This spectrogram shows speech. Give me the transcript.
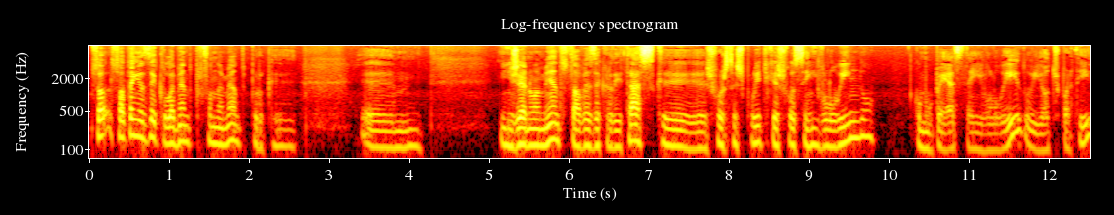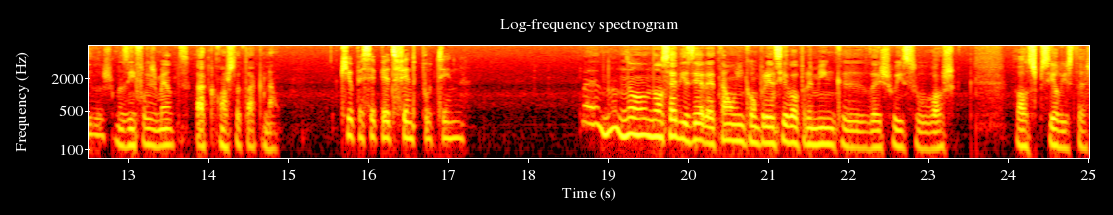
só, só tenho a dizer que lamento profundamente porque eh, ingenuamente, talvez acreditasse que as forças políticas fossem evoluindo, como o PS tem evoluído e outros partidos, mas infelizmente há que constatar que não. Que o PCP defende Putin? Não, não, não sei dizer, é tão incompreensível para mim que deixo isso aos, aos especialistas.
